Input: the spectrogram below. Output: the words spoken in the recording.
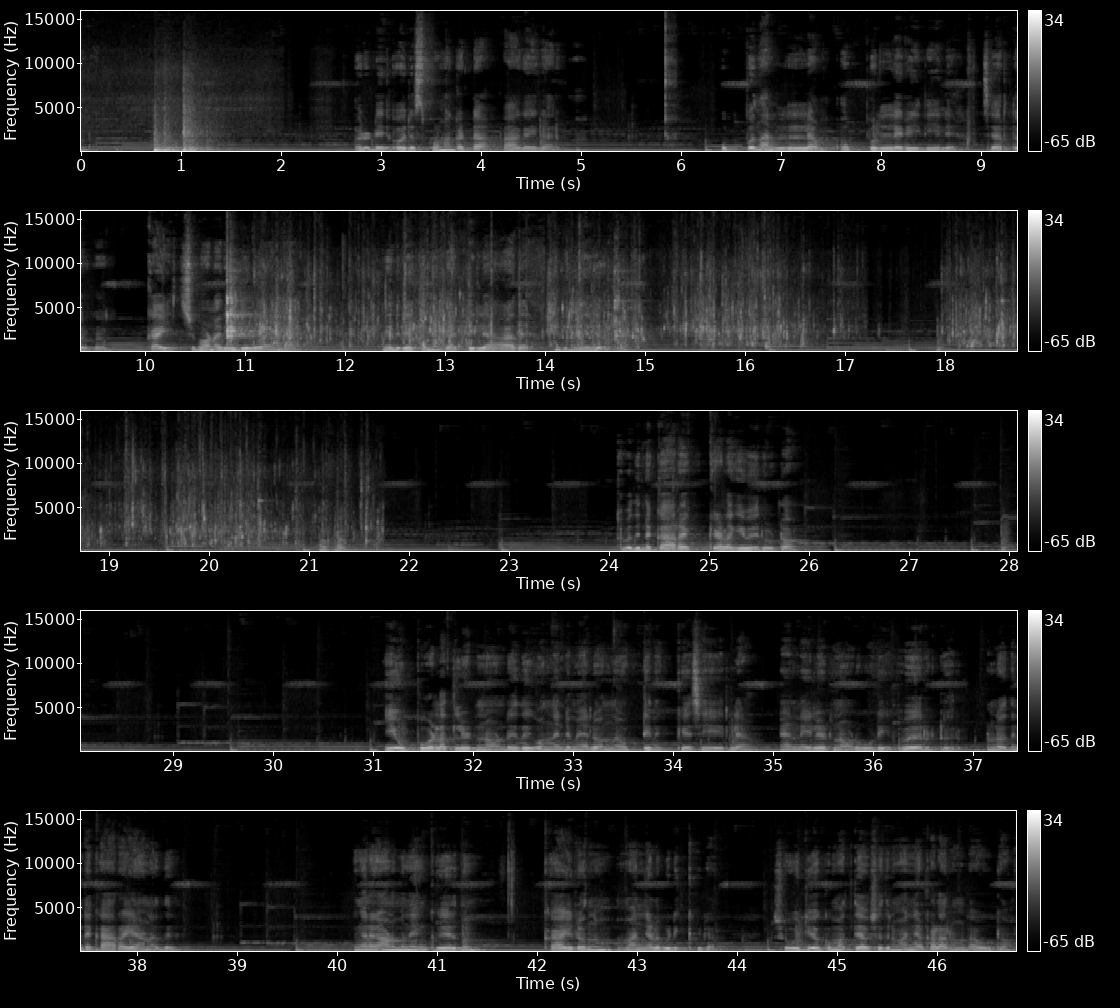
ഒരു ടീ ഒരു സ്പൂണൊക്കെ ഇട്ട പാകൈകാരം. ഉപ്പ് നല്ല ഉപ്പുള്ള രീതിയിൽ ചേർത്ത് കൊടുക്കുക. കഴിച്ചു പോണ രീതിയിൽ വേണ്ട. ഇതിലേക്കൊന്നും കട്ടില്ലാതെ അരിഞ്ഞ് ചേർക്കാം ഓക്കെ അപ്പോൾ ഇതിന്റെ കറയൊക്കെ ഇളകി വരും കേട്ടോ ഈ ഉപ്പ് വെള്ളത്തിലിടുന്നതുകൊണ്ട് ഇത് ഒന്നിന്റെ മേലെ ഒന്ന് ഒട്ടി നിൽക്കുകയോ ചെയ്യില്ല. എണ്ണയിലിടുന്നതോട് കൂടി വേറിട്ട് വരും. ഉണ്ടോ ഇതിന്റെ കറയാണത്. ഇങ്ങനെ കാണുമ്പോൾ നിങ്ങൾക്ക് കരുതും കയ്യിലൊന്നും മഞ്ഞൾ പിടിക്കില്ല ഷൂറ്റി വെക്കുമ്പോൾ അത്യാവശ്യത്തിന് മഞ്ഞൾ കളർ ഉണ്ടാവും കേട്ടോ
